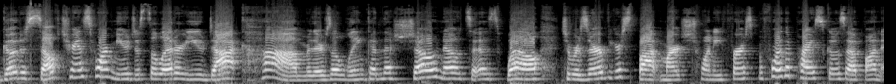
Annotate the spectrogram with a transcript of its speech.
go to selftransformu, just the letter u.com. There's a link in the show notes as well to reserve your spot March 21st before the price goes up on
